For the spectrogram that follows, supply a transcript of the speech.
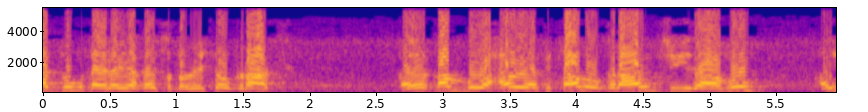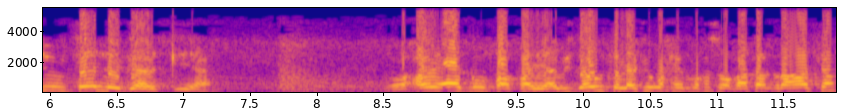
أدو غير يقيس طبيعته القراءات. قال قنب وحاول كتاب القراءات سيداه أيو تيلي قاسيا وحاول أدو فافايا أبي لكن وحي المخصوص قاتا قراءاتك.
